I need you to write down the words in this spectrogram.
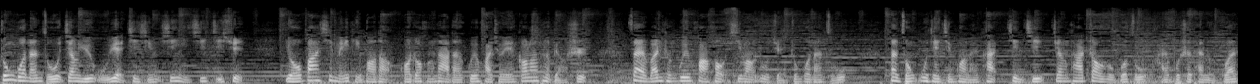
中国男足将于五月进行新一期集训。有巴西媒体报道，广州恒大的规划球员高拉特表示，在完成规划后，希望入选中国男足。但从目前情况来看，近期将他召入国足还不是太乐观。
